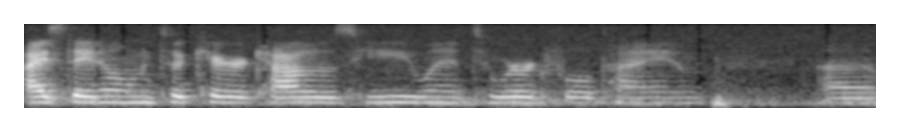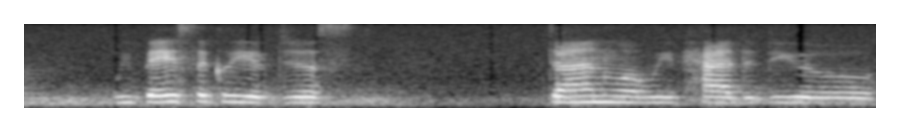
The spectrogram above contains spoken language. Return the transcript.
I stayed home and took care of cows. He went to work full time. Um, we basically have just done what we've had to do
